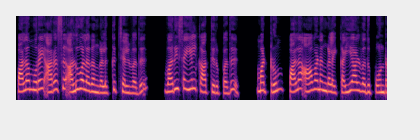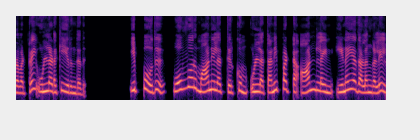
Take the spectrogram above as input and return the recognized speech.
பலமுறை அரசு அலுவலகங்களுக்குச் செல்வது வரிசையில் காத்திருப்பது மற்றும் பல ஆவணங்களை கையாள்வது போன்றவற்றை உள்ளடக்கியிருந்தது இப்போது ஒவ்வொரு மாநிலத்திற்கும் உள்ள தனிப்பட்ட ஆன்லைன் இணையதளங்களில்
